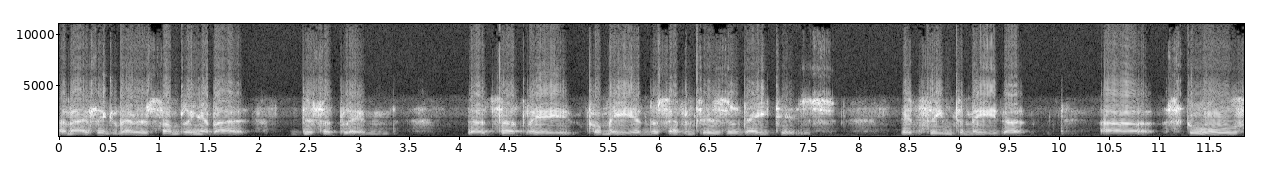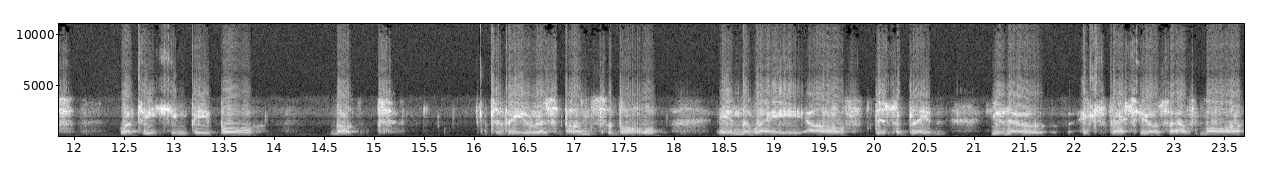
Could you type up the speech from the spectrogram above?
And I think there is something about discipline that certainly for me in the 70s and 80s, it seemed to me that uh, schools were teaching people not to be responsible in the way of discipline. You know, express yourself more,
